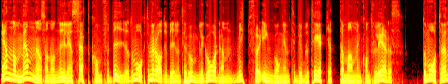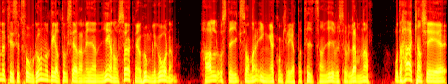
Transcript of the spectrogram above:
En av männen som de nyligen sett kom förbi och de åkte med radiobilen till Humlegården mitt för ingången till biblioteket där mannen kontrollerades. De återvände till sitt fordon och deltog sedan i en genomsökning av Humlegården. Hall och Stigson har inga konkreta tidsangivelser att lämna. Och det här kanske är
